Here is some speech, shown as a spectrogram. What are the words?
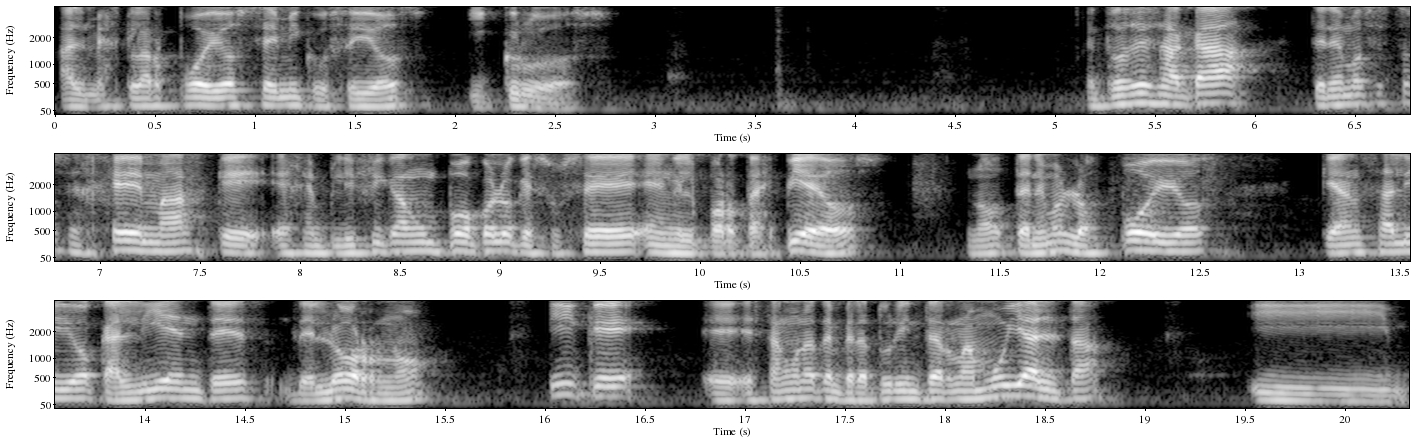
al mezclar pollos semicocidos y crudos. Entonces acá tenemos estos esquemas que ejemplifican un poco lo que sucede en el portaespiedos, ¿no? Tenemos los pollos que han salido calientes del horno y que eh, están a una temperatura interna muy alta y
